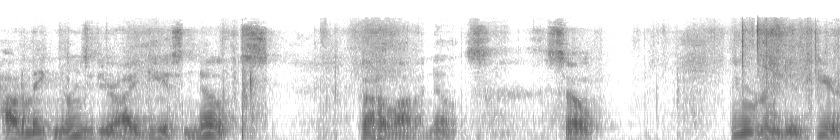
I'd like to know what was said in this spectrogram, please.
how to make millions with your ideas notes. Got a lot of notes. So, thing we're going to do here,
